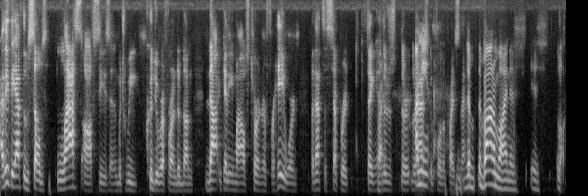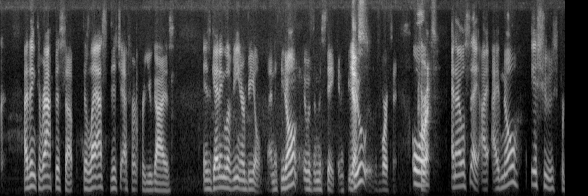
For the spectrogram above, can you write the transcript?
I think they have themselves last offseason, which we could do a referendum on not getting Myles Turner for Hayward, but that's a separate thing. Right. They're just they're, they're I mean, asking for the price the, the bottom line is is look, I think to wrap this up, the last ditch effort for you guys is getting LaVine or Beal. And if you don't, it was a mistake. And if you Yes. do, it was worth it. Or Correct. and I will say, I, I have no issues for,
